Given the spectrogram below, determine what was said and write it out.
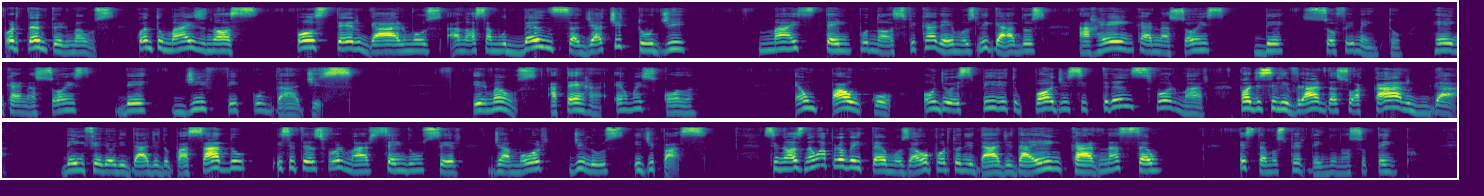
Portanto, irmãos, quanto mais nós postergarmos a nossa mudança de atitude, mais tempo nós ficaremos ligados a reencarnações de sofrimento, reencarnações de dificuldades. Irmãos, a Terra é uma escola, é um palco onde o espírito pode se transformar, pode se livrar da sua carga de inferioridade do passado e se transformar sendo um ser de amor, de luz e de paz. Se nós não aproveitamos a oportunidade da encarnação, estamos perdendo nosso tempo.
